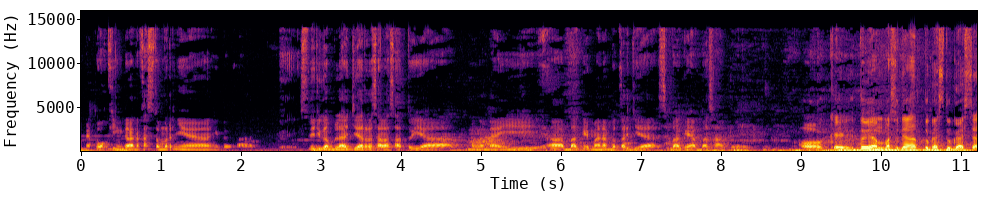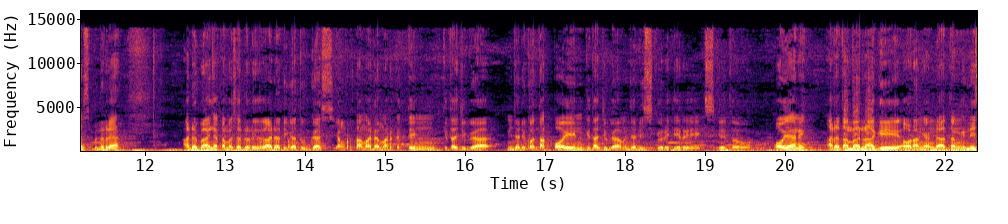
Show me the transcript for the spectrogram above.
networking dengan customernya gitu kan. Sini juga belajar salah satu ya mengenai uh, bagaimana bekerja sebagai ambasador. Oke, itu ya maksudnya tugas-tugasnya sebenarnya ada banyak ambasador itu ada tiga tugas. Yang pertama ada marketing, kita juga menjadi kontak point, kita juga menjadi security risk gitu. Oh ya nih, ada tambahan lagi orang yang datang ini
